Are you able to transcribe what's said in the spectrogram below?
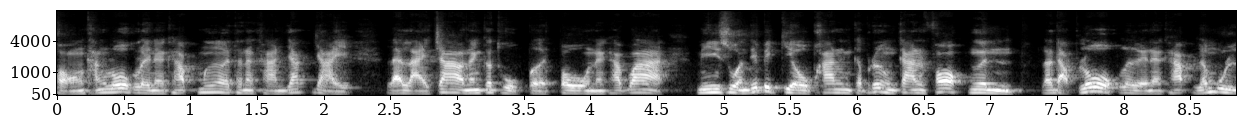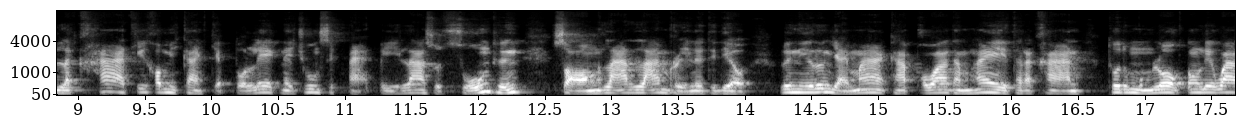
ของทั้งโลกเลยนะครับ เมื่อธนาคารยักษ์ใหญ่หลายๆเจ้านั้นก็ถูกเปิดโปงนะครับว่ามีส่วนที่ไปเกี่ยวพันกับเรื่องของการฟอกเงินระดับโลกเลยนะครับ แล้วมูลค่าที่เขามีการเก็บตัวเลขในช่วง 18 ปีล่าสุดสูงถึง 2 ล้านล้านเหรียญเลยทีเดียว เรื่องนี้เรื่องใหญ่มากครับเพราะว่าทำให้ธนาคารทั่วทุกมุมโลกต้องเรียกว่า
